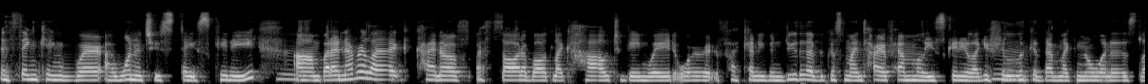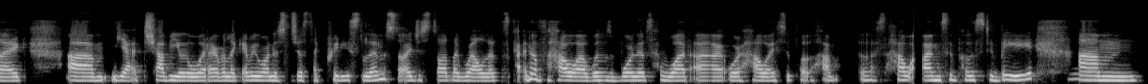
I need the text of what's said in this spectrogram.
a thinking where I wanted to stay skinny. Mm. Um, but I never like kind of thought about like how to gain weight or if I can even do that because my entire family is skinny. Like if mm. you look at them, like no one is like, um, yeah, chubby or whatever. Like everyone is just like pretty slim. So I just thought like, well, that's kind of how I was born. That's what I, or how I suppose, how, how I'm supposed to be. Mm. Um,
